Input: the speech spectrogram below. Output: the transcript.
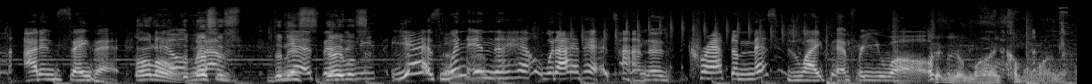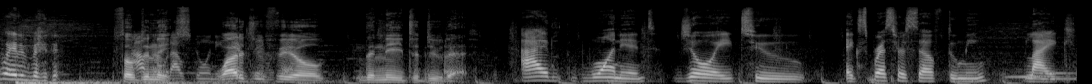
I didn't say that. Hold on. Hell, The would I- message Denise yes, that gave us? Yes. When in the hell would I have had time to craft a message like that for you all? In your mind, come on. Wait a minute. So, I don't know what I Denise, was doing to why did you feel the need to do that? I wanted Joy to express herself through me, like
